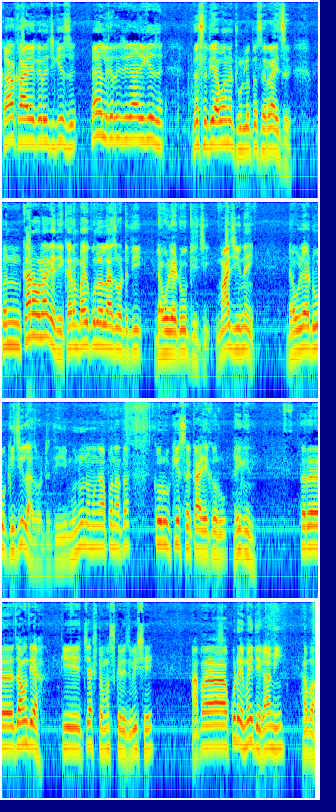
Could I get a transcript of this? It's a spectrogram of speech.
का काळे करायची घेस काय करायची गाडी घेस जसं देवानं ठुरलं तसं राहायचं. पण करावं लागते कारण बायकोला लाज वाटती ढवळ्या डोकीची. माझी नाही ढवळ्या डोकीची लाज वाटती. म्हणून मग आपण आता करू केस काळे करू हे की नाही? तर जाऊन द्या ते चेष्ट मस्करीचा विषय. आता कुठे आहे माहिती आहे का आम्ही? हा बा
